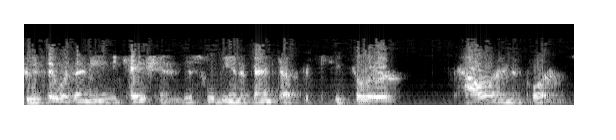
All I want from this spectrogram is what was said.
Tuesday was any indication, this will be an event of particular power and importance.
